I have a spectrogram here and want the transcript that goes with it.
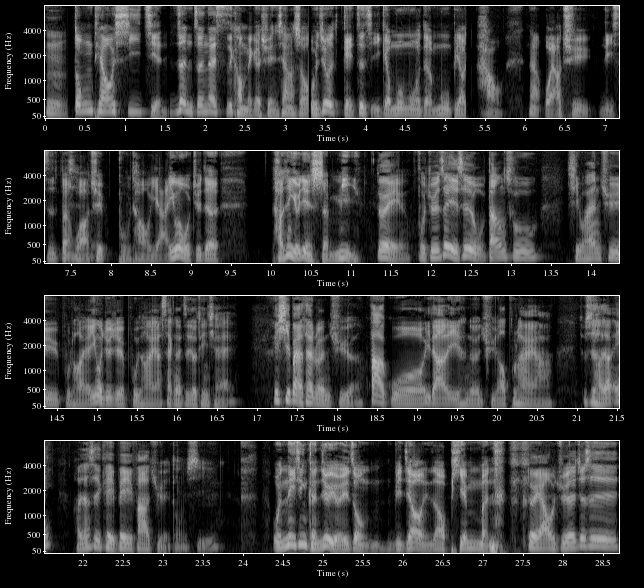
嗯，东挑西拣，认真在思考每个选项的时候，我就给自己一个默默的目标。好，那我要去里斯本，我要去葡萄牙，因为我觉得好像有点神秘。对，我觉得这也是我当初喜欢去葡萄牙，因为我就觉得葡萄牙三个字就听起来，因为西班牙太多人去了，法国、意大利很多人去，然后葡萄牙就是好像哎，好像是可以被发掘的东西。我内心可能就有一种比较，你知道偏门。对啊，我觉得就是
